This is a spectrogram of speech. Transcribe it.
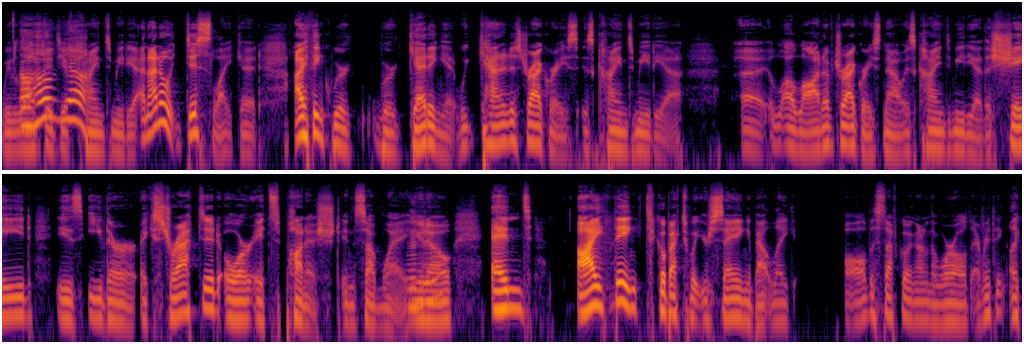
We loved Uh-huh, the idea yeah. of kind media, and I don't dislike it. I think we're we're getting it. We Canada's Drag Race is kind media. Uh, a lot of drag race now is kind media. The shade is either extracted or it's punished in some way, you Mhm. know? And I think to go back to what you're saying about like all the stuff going on in the world, everything like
